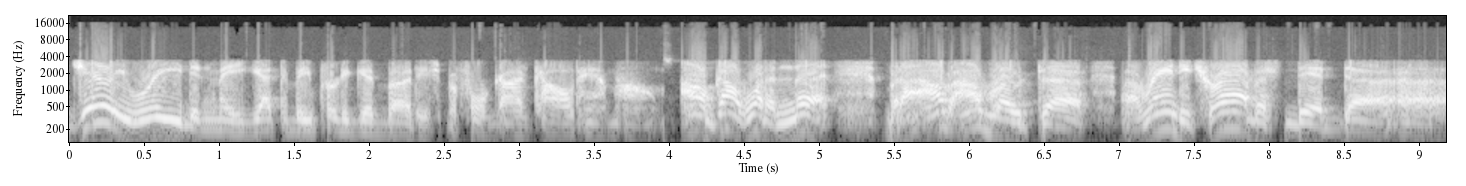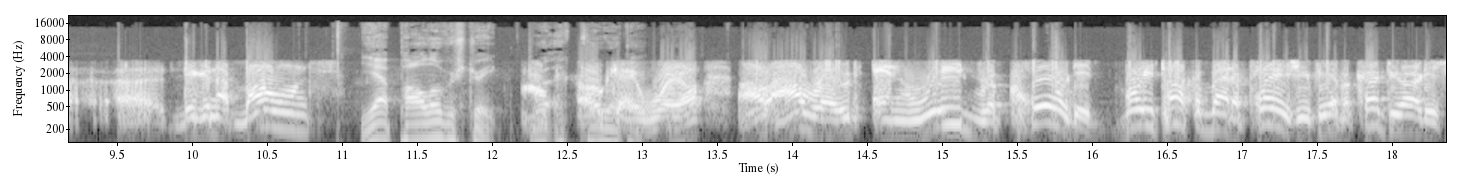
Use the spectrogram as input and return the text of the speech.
Jerry Reed and me got to be pretty good buddies before God called him home. Oh God, what a nut! But I, I, I wrote. Uh, uh, Randy Travis did uh, uh, uh, digging up bones. Yeah, Paul Overstreet. Okay, well, I, I wrote and Reed recorded. Boy, you talk about a pleasure if you have a country artist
